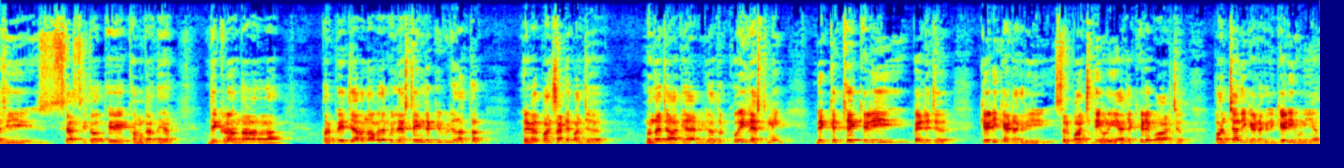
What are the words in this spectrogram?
ਅਸੀਂ ਸਿਆਸੀ ਤੌਰ ਤੇ ਕੰਮ ਕਰਦੇ ਆ, ਦੇਖਣਾ ਹੁੰਦਾ ਆਲਾ ਦੁਆਲਾ। ਪਰ ਭੇਜਿਆ ਬੰਦਾ, ਉਹ ਕਹਿੰਦਾ ਕੋਈ ਲਿਸਟ ਹੀ ਨਹੀਂ ਲੱਗੀ ਵੀਡੀਓ ਦਫ਼ਤਰ ਮੇਰੇ ਕੋਲ 5 5.5 ਬੰਦਾ ਜਾ ਕੇ ਆਇਆ ਵੀਡੀਓ ਦਫ਼ਤਰ ਕੋਈ ਲਿਸਟ ਨਹੀਂ ਵੀ ਕਿੱਥੇ, ਕਿਹੜੀ ਪਿੰਡ 'ਚ, ਕਿਹੜੀ ਕੈਟਾਗਰੀ ਸਰਪੰਚ ਦੀ ਹੋਣੀ ਹੈ ਜਾਂ ਕਿਹੜੇ ਵਾਰਡ 'ਚ। ਪੰਚਾਂ ਦੀ ਕੈਟਾਗਰੀ ਕਿਹੜੀ ਹੋਣੀ ਆ?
